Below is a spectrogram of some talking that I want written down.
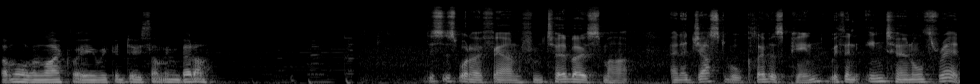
but more than likely we could do something better. This is what I found from TurboSmart, an adjustable clevis pin with an internal thread,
